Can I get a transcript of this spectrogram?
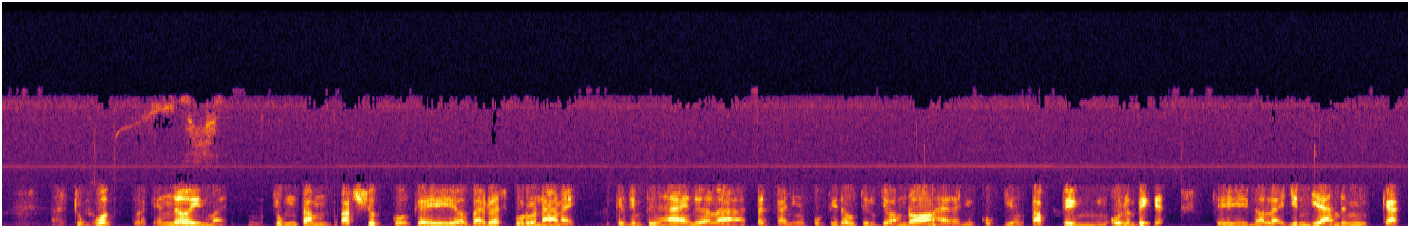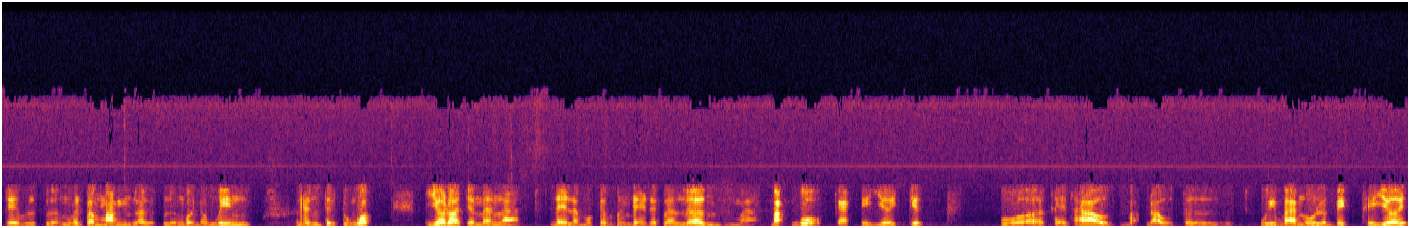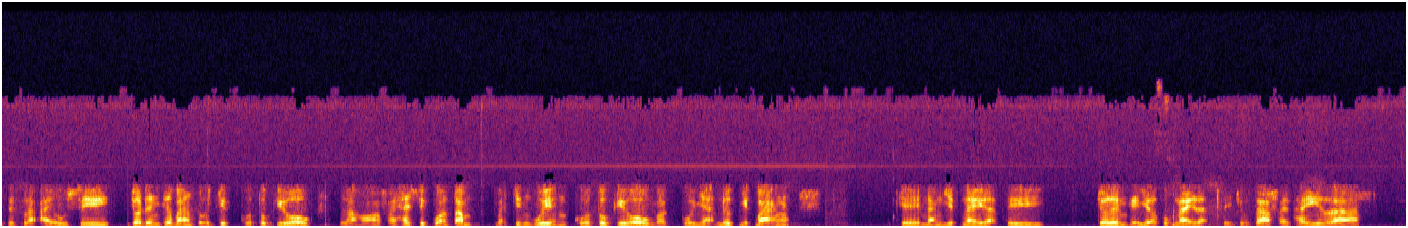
à, Trung Quốc là cái nơi mà trung tâm phát xuất của cái virus corona này cái điểm thứ hai nữa là tất cả những cuộc thi đấu tuyển chọn đó hay là những cuộc diễn tập tiền Olympic ấy, thì nó lại dính dáng đến các cái lực lượng rất là mạnh là lực lượng vận động viên đến từ Trung Quốc. Do đó cho nên là đây là một cái vấn đề rất là lớn mà bắt buộc các cái giới chức của thể thao bắt đầu từ Ủy ban Olympic thế giới, tức là IOC cho đến cái ban tổ chức của Tokyo là họ phải hết sức quan tâm và chính quyền của Tokyo và của nhà nước Nhật Bản. Cái nạn dịch này đó thì cho đến cái giờ phút này đó thì chúng ta phải thấy là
